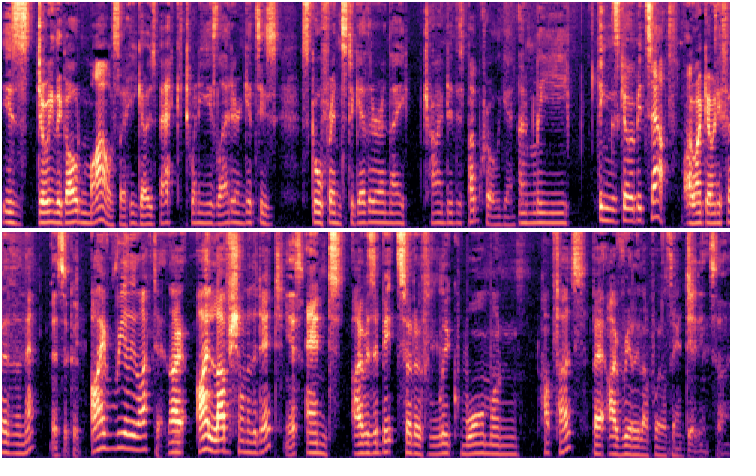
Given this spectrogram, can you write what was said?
is doing the Golden Mile. So he goes back twenty years later and gets his school friends together, and they try and do this pub crawl again. Only things go a bit south. I won't go any further than that. That's a good. I really liked it. Like I love Shaun of the Dead. Yes. And I was a bit sort of lukewarm on Hot Fuzz, but I really love World's End. Dead inside.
